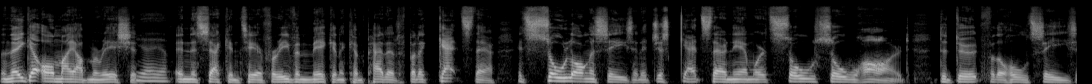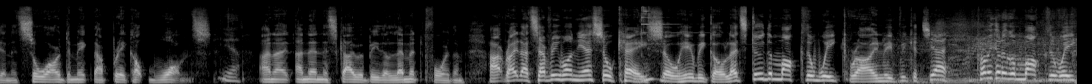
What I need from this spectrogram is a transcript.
And they get all my admiration Mm-hmm. Yeah, yeah. in the second tier for even making it competitive. But it gets there. It's so long a season. It just gets there in the end where it's so, so hard to do it for the whole season. It's so hard to make that break up once. Yeah. And I, and then the sky would be the limit for them. Uh, right, that's everyone. Yes, okay. So here we go. Let's do the mock the week, Ryan. If we could, yeah, probably going to go mock the week.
